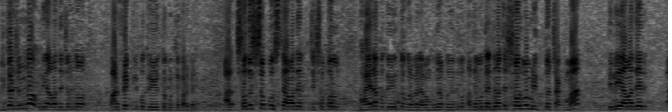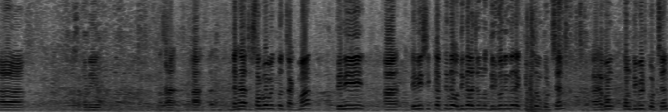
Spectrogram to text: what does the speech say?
দুইটার জন্য উনি আমাদের জন্য পারফেক্টলি প্রতিনিধিত্ব করতে পারবেন। আর সদস্য পোস্টে আমাদের যে সকল ভাইয়েরা প্রতিনিধিত্ব করবেন এবং বোনেরা প্রতিনিধিত্ব তাদের মধ্যে একজন আছে সর্বমৃত্য চাকমা। তিনি আমাদের দেখা যাচ্ছে সর্বমিত্র চাকমা। তিনি তিনি শিক্ষার্থীদের অধিকারের জন্য দীর্ঘদিন ধরে অ্যাক্টিভিজম করছেন এবং কন্ট্রিবিউট করছেন।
